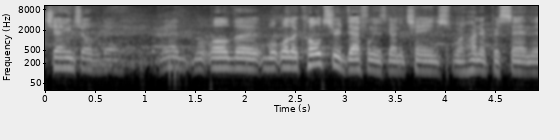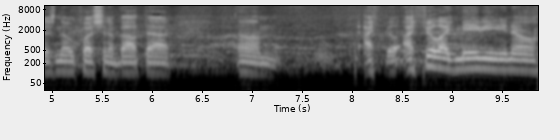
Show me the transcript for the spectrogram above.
change over there? Yeah, well, the well the culture definitely is going to change 100%. There's no question about that. Um, I feel I feel like maybe you know.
